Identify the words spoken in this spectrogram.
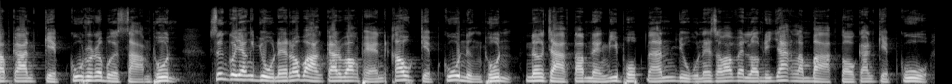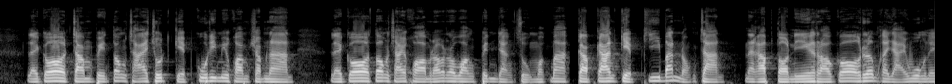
ทำการเก็บกู้ทุ่นระเบิด 3 ทุ่น ซึ่งก็ยังอยู่ในระหว่างการวางแผนเข้าเก็บกู้ 1 ทุ่น เนื่องจากตำแหน่งที่พบนั้นอยู่ในสภาพแวดล้อมที่ยากลำบากต่อการเก็บกู้ และก็จำเป็นต้องใช้ชุดเก็บกู้ที่มีความชำนาญ และก็ต้องใช้ความระมัดระวังเป็นอย่างสูงมากๆ กับการเก็บที่บ้านหนองจานนะครับตอนนี้เราก็เริ่มขยายวงใน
